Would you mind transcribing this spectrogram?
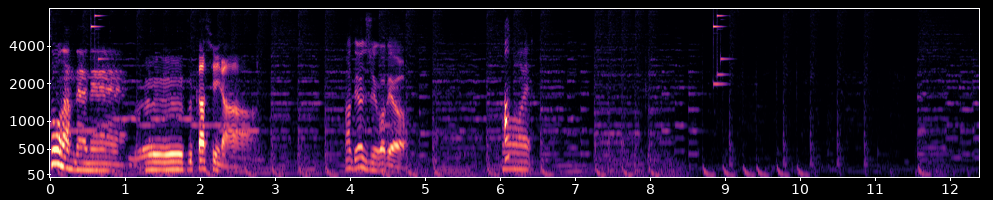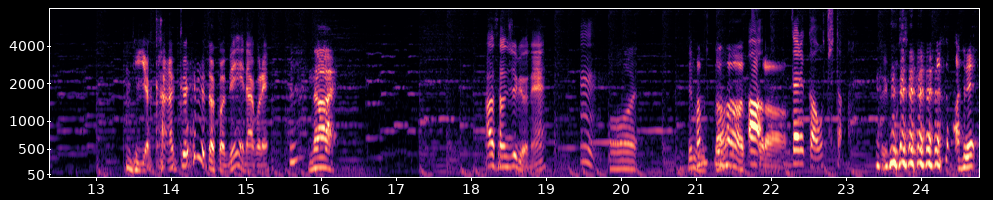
そうなんだよね。難しいな。あと45秒。あ。はーい。いや隠れるとこねえなこれ。ない。あ30秒ね。うん。おーい。全部3売っ分半たあったら。あ誰か落ちた。あれ？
